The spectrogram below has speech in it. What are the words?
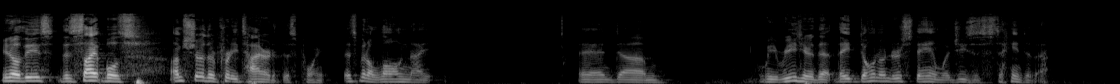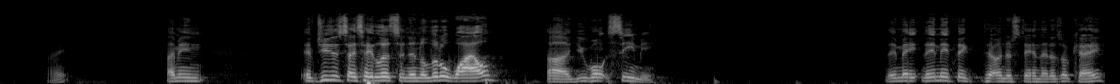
You know, these disciples, I'm sure they're pretty tired at this point. It's been a long night. And um, we read here that they don't understand what Jesus is saying to them. Right? I mean, if Jesus says, hey, listen, in a little while, uh, you won't see me. They may, they may think to understand that as okay.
